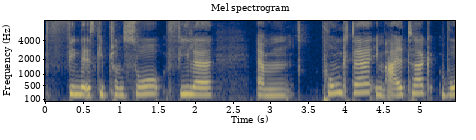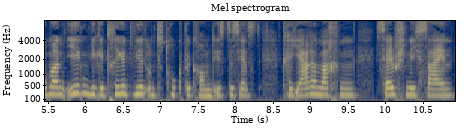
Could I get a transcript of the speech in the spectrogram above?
finde, es gibt schon so viele ähm, Punkte im Alltag, wo man irgendwie getriggert wird und Druck bekommt. Ist das jetzt Karriere machen, selbstständig sein,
